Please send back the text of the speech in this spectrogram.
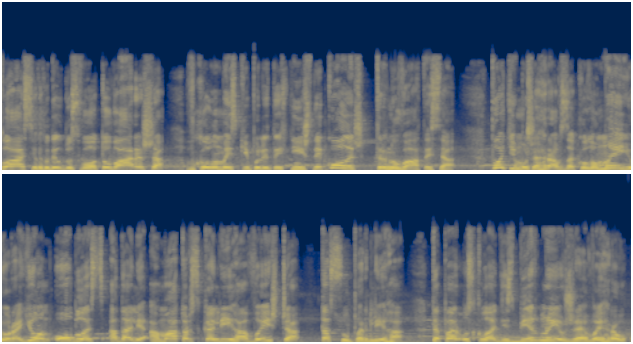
класі, ходив до свого товариша в Коломийський політехнічний коледж тренуватися. Потім уже грав за Коломию, район, область, а далі аматорська ліга, вища та суперліга. Тепер у складі збірної вже виграв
